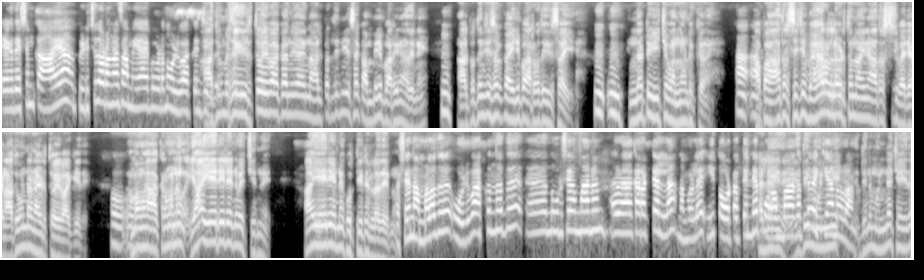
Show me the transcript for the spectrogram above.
ഏകദേശം കായ പിടിച്ചു തുടങ്ങുന്ന സമയമായപ്പോ ഇവിടെ നിന്ന് ഒഴിവാക്കുകയും ചെയ്തു. അതും പക്ഷേ ഒഴിവാക്കാന്ന് നാല്പത്തഞ്ച് ദിവസം കമ്പനി പറയുന്നത് അതിന്. നാല്പത്തഞ്ച് ദിവസം കഴിഞ്ഞ അറുപത് ദിവസമായി. എന്നിട്ട് ഈച്ച വന്നോണ്ടിരിക്കുകയാണ്. അപ്പൊ ആദർശിച്ച് വേറെ എല്ലായിടത്തുനിന്നും അതിനെ ആദർശിച്ച് വരികയാണ്. അതുകൊണ്ടാണ് എടുത്ത് ഒഴിവാക്കിയത്. ആക്രമണം ആ ഏരിയയിൽ തന്നെ വെച്ചിരുന്നത് ആ ഏരിയ തന്നെ കുത്തിയിട്ടുള്ളതായിരുന്നു. പക്ഷെ നമ്മളത് ഒഴിവാക്കുന്നത് നൂറ് ശതമാനം കറക്റ്റ് അല്ല. നമ്മൾ ഈ തോട്ടത്തിന്റെ വെക്കാന്നുള്ളതാണ്. ഇതിന് മുന്നേ ചെയ്ത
